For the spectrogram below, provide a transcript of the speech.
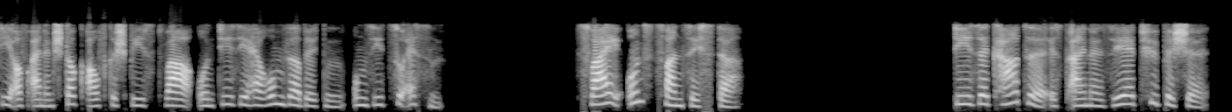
die auf einen Stock aufgespießt war und die sie herumwirbelten, um sie zu essen. 22. Diese Karte ist eine sehr typische,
